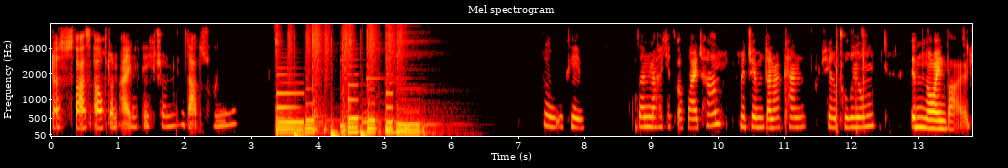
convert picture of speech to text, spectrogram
das war es auch dann eigentlich schon dazu. So, okay. Dann mache ich jetzt auch weiter mit dem Donnerkern-Territorium im neuen Wald.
